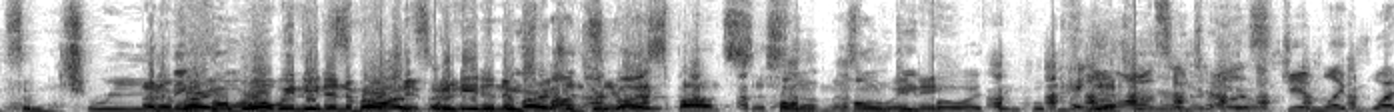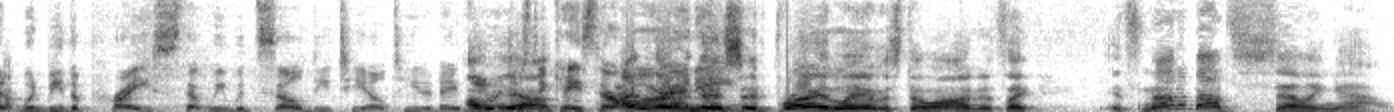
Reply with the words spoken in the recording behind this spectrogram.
some trees? An think emer- Home- well, we need an emergency. Sponsored. We need an We'll be emergency sponsored by response system. Home, is Home what we Depot, need. I think, will be Can you sponsoring also our next tell us. Jim, like what would be the price that we would sell DTLT today for, Oh just yeah. in case there I are learned any? this. If Brian Lamb is still on, it's like it's not about selling out.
